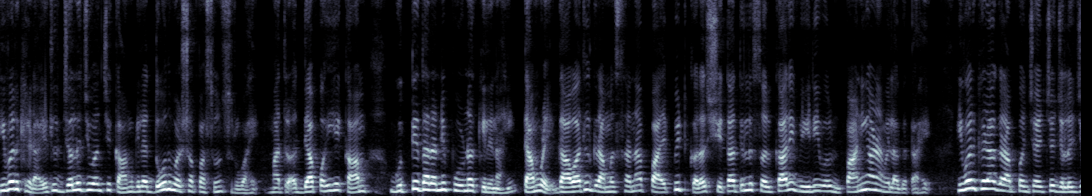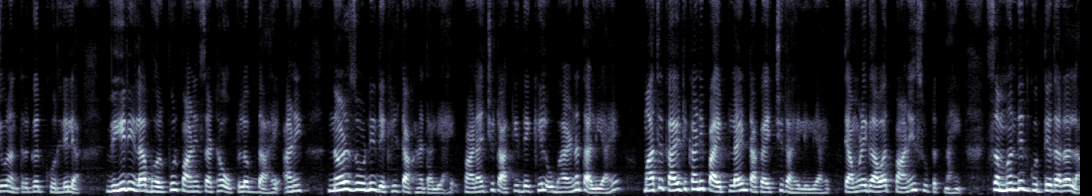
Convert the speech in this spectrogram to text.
हिवरखेडा येथील जलजीवांचे काम गेल्या दोन वर्षापासून सुरू आहे. मात्र अद्यापही हे काम गुत्तेदारांनी पूर्ण केले नाही. त्यामुळे गावातील ग्रामस्थांना पायपीट करत शेतातील सरकारी विहिरीवरून पाणी आणावे लागत आहे. हिवरखेडा ग्रामपंचायतच्या जलजीवन अंतर्गत खोदलेल्या विहिरीला भरपूर पाणीसाठा उपलब्ध आहे आणि नळ जोडणी देखील टाकण्यात आली आहे. पाण्याची टाकी देखील उभारण्यात आली आहे. मात्र काही ठिकाणी पाईपलाईन टाकायची राहिलेली आहे. त्यामुळे गावात पाणी सुटत नाही. संबंधित गुत्तेदाराला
